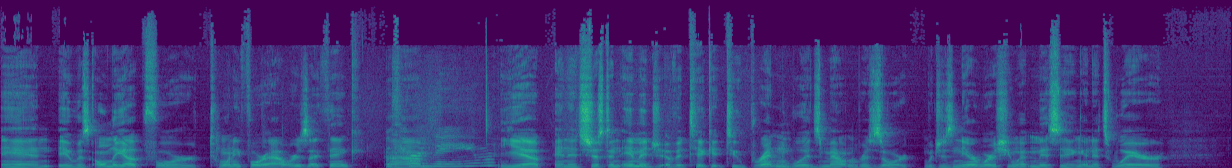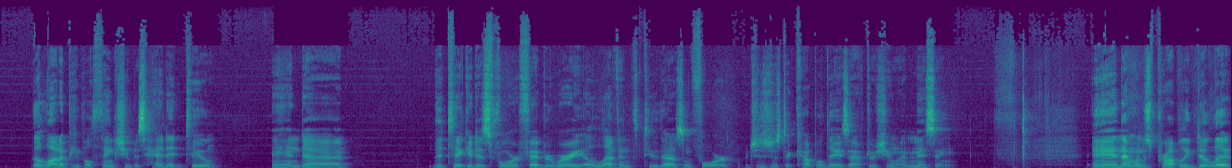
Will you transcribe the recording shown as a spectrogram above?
and it was only up for 24 hours, I think. With her Um, name? Yep, and it's just an image of a ticket to Bretton Woods Mountain Resort, which is near where she went missing, and it's where a lot of people think she was headed to. And uh, the ticket is for February 11th, 2004, which is just a couple days after she went missing. And that one was probably deli-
